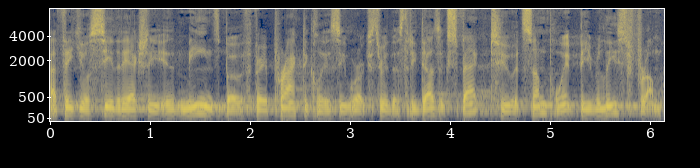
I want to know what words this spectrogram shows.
I think you'll see that he actually means both very practically as he works through this, that he does expect to, at some point, be released from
